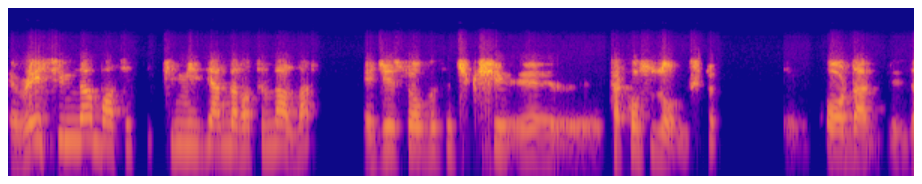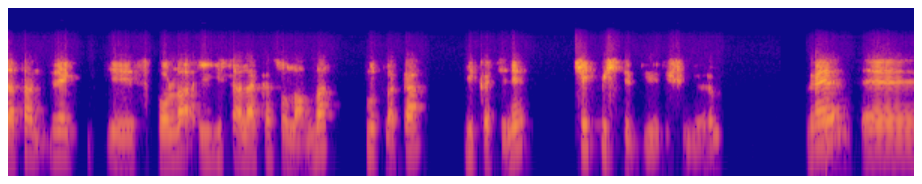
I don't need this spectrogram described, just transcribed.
E, race filmden bahsettik. Filmi izleyenler hatırlarlar. E, Jesse Owens'ın çıkışı e, takosuz olmuştu. E, oradan zaten direkt e, sporla ilgisi alakası olanlar mutlaka dikkatini çekmiştir diye düşünüyorum. Ve e,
